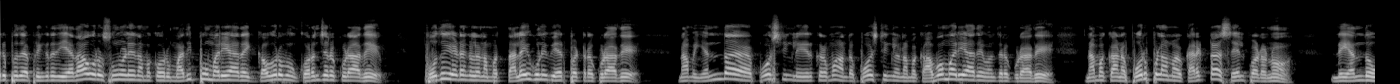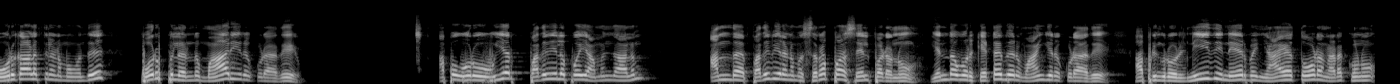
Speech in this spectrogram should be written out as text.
இருப்பது அப்படிங்கிறது ஏதாவது ஒரு சூழ்நிலை நமக்கு ஒரு மதிப்பு மரியாதை கௌரவம் குறைஞ்சிடக்கூடாது. பொது இடங்களில் நம்ம தலைகுனிவு ஏற்பட்டுறக்கூடாது. நம்ம எந்த போஸ்டிங்கில் இருக்கிறோமோ அந்த போஸ்டிங்கில் நமக்கு அவமரியாதை வந்துடக்கூடாது நமக்கான பொறுப்பில் நம்ம கரெக்டாக செயல்படணும். இந்த எந்த ஒரு காலத்தில் நம்ம வந்து பொறுப்பிலேருந்து மாறிடக்கூடாது அப்போ ஒரு உயர் பதவியில் போய் அமைந்தாலும் அந்த பதவியில் நம்ம சிறப்பாக செயல்படணும். எந்த ஒரு கெட்ட பேர் வாங்கிடக்கூடாது அப்படிங்கிற ஒரு நீதி நேர்மை நியாயத்தோடு நடக்கணும்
